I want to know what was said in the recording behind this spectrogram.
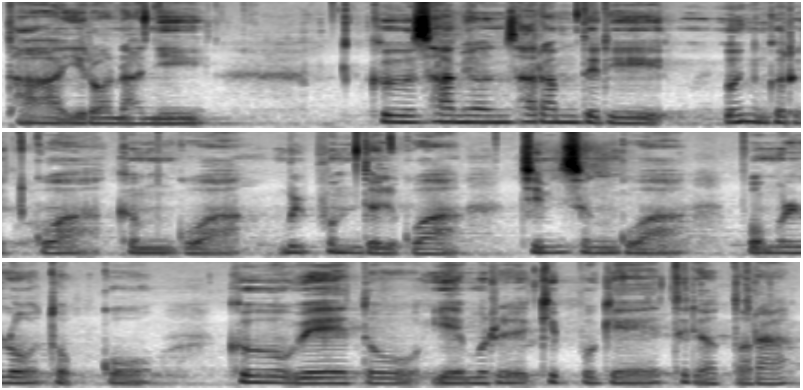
다 일어나니 그 사면 사람들이 은그릇과 금과 물품들과 짐승과 보물로 돕고 그 외에도 예물을 기쁘게 드렸더라.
